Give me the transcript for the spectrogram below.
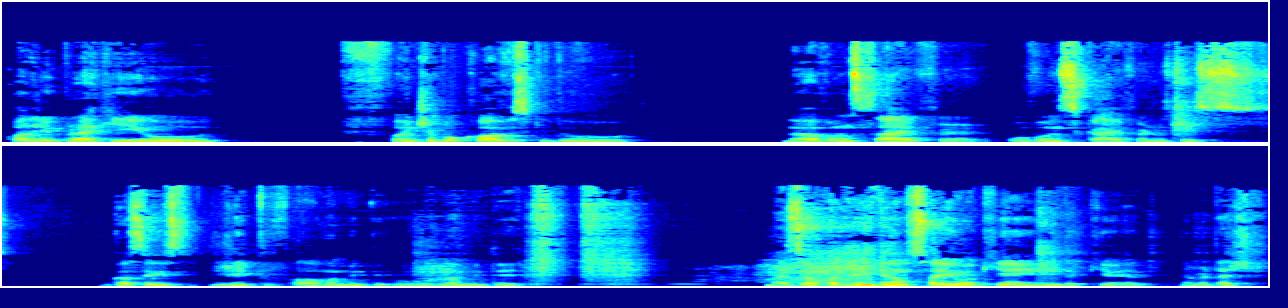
Quadrinho pra rir, o Fante Bukowski do não é Van Cypher ou Van Skyfer, não sei se. Nunca sei de jeito de falar o nome, o nome dele. Mas é um quadrinho que não saiu aqui ainda, que na verdade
